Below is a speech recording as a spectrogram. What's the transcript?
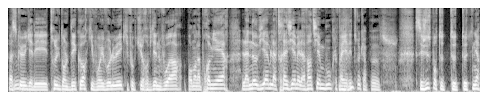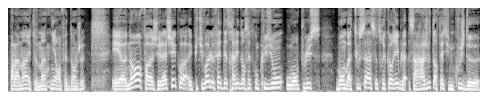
Parce Mm. qu'il y a des trucs dans le décor qui vont évoluer, qu'il faut que tu reviennes voir pendant la première, la neuvième, la treizième et la vingtième boucle. Enfin, il y a des trucs un peu. C'est juste pour te, te, te tenir par la main et te maintenir en fait dans le jeu. Et euh, non, enfin, j'ai lâché quoi. Et puis tu vois le fait d'être allé dans cette conclusion où en plus, bon bah tout ça, ce truc horrible, ça rajoute en fait une couche de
